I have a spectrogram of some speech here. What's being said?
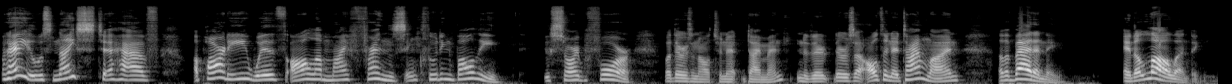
But hey, it was nice to have a party with all of my friends, including Baldi. You saw it before, but there's an alternate dimension. There, there's an alternate timeline of a bad ending and a lull ending.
